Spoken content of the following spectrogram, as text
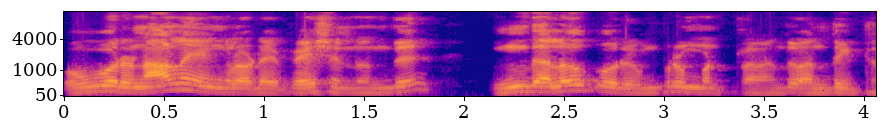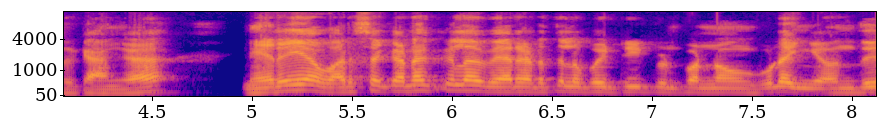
ஒவ்வொரு நாளும் எங்களுடைய பேஷண்ட் வந்து இந்த அளவுக்கு ஒரு இம்ப்ரூவ்மெண்ட்டில் வந்து வந்துக்கிட்டு இருக்காங்க. நிறைய வருஷக்கணக்கில் வேறு இடத்துல போய் ட்ரீட்மெண்ட் பண்ணவங்க கூட இங்கே வந்து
